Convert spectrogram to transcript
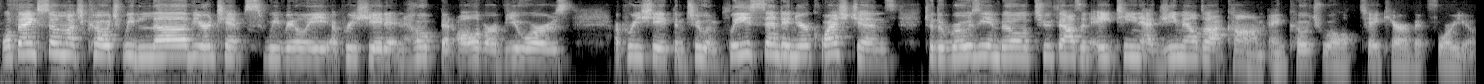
Well, thanks so much, Coach. We love your tips. We really appreciate it and hope that all of our viewers appreciate them too. And please send in your questions to the Rosie and Bill 2018 at gmail.com and Coach will take care of it for you.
